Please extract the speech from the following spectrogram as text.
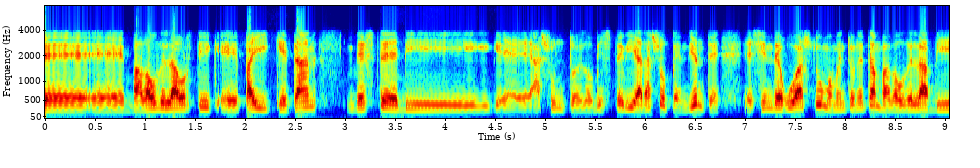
e, badaudela hortik e, paiketan beste bi e, asunto edo beste bi arazo pendiente. Ezin dugu astu momentu honetan badaudela bi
